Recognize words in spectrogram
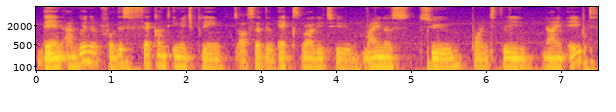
Then I'm going to, for this second image plane, I'll set the X value to minus 2.398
